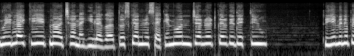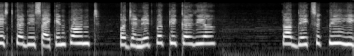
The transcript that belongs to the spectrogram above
मुझे लाइक ये इतना अच्छा नहीं लगा तो उसके बाद मैं सेकेंड वन जनरेट करके देखती हूँ। तो ये मैंने पेस्ट कर दिया सेकेंड प्रॉम्प्ट और जनरेट पर क्लिक कर दिया। तो आप देख सकते हैं ये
